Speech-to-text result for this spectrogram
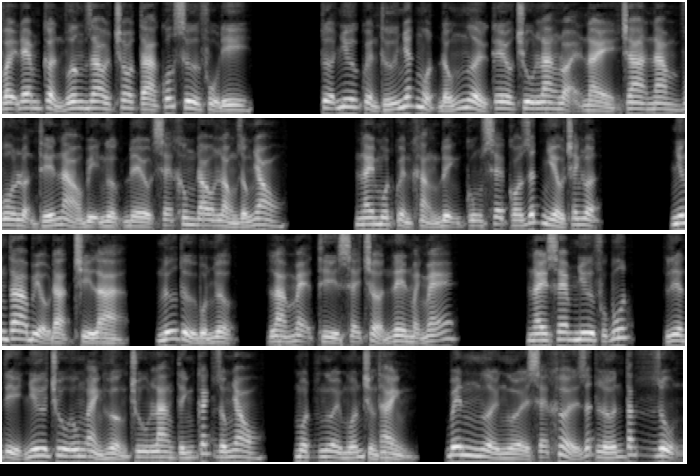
vậy đem cẩn vương giao cho ta quốc sư phủ đi. Tựa như quyển thứ nhất một đống người kêu chu lang loại này cha nam vô luận thế nào bị ngược đều sẽ không đau lòng giống nhau. Nay một quyển khẳng định cũng sẽ có rất nhiều tranh luận. Nhưng ta biểu đạt chỉ là, nữ tử buồn nhược, làm mẹ thì sẽ trở nên mạnh mẽ. nay xem như phục bút, liền tỉ như Chu ung ảnh hưởng Chu lang tính cách giống nhau, một người muốn trưởng thành, bên người người sẽ khởi rất lớn tác dụng,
